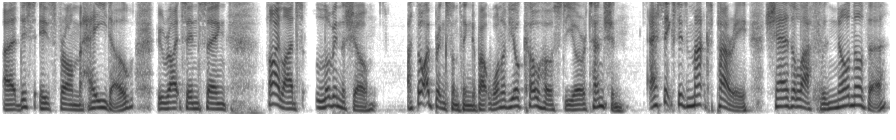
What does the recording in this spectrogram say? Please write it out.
Uh, this is from Haydo, who writes in saying, Hi, lads, loving the show. I thought I'd bring something about one of your co hosts to your attention. Essex's Max Parry shares a laugh with none other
